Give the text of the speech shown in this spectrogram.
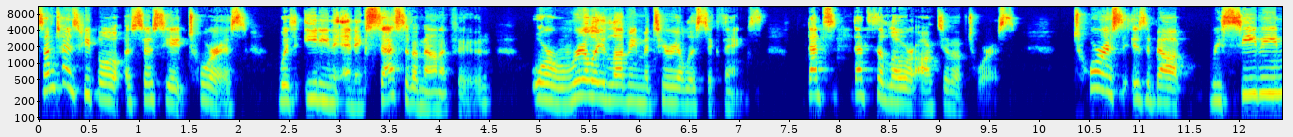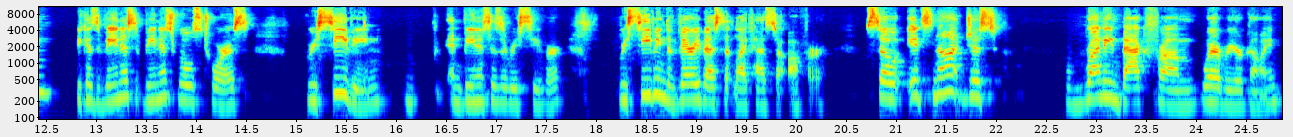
Sometimes people associate Taurus with eating an excessive amount of food or really loving materialistic things. That's that's the lower octave of Taurus. Taurus is about receiving because Venus Venus rules Taurus, receiving and Venus is a receiver, receiving the very best that life has to offer. So it's not just running back from wherever you're going.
